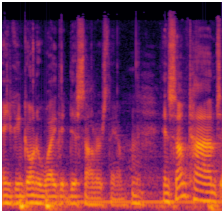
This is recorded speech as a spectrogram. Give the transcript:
and you can go in a way that dishonors them. Hmm. And sometimes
